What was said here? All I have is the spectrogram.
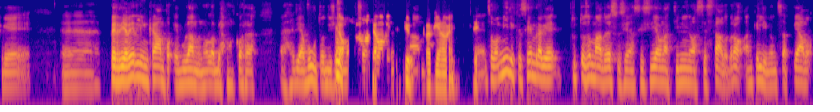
che eh, per riaverli in campo, e Gulam non l'abbiamo ancora eh, riavuto, diciamo. No, visto più praticamente. Eh, insomma, Milik sembra che tutto sommato adesso sia, si sia un attimino assestato, però anche lì non sappiamo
